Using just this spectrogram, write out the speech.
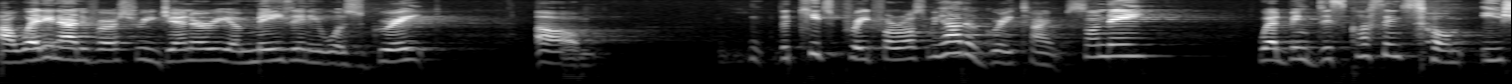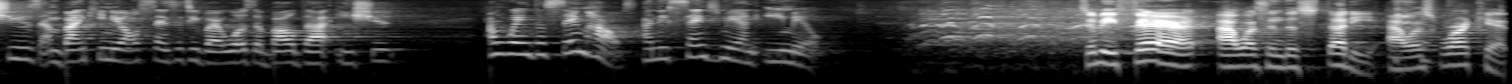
Our wedding anniversary, January, amazing. It was great. Um, the kids prayed for us. We had a great time. Sunday, we had been discussing some issues, and Banky knew how sensitive I was about that issue. And we're in the same house, and he sends me an email. to be fair, I was in the study, I was working,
